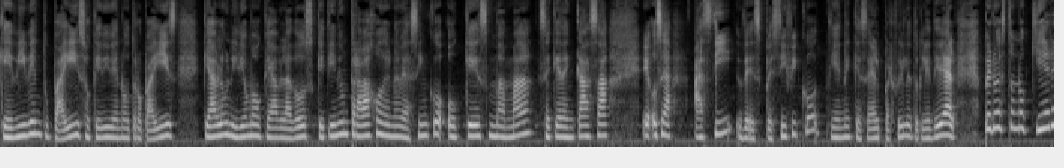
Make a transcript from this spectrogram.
que vive en tu país o que vive en otro país, que habla un idioma o que habla dos, que tiene un trabajo de 9 a 5 o que es mamá, se queda en casa. Eh, o sea, así de específico tiene que ser el perfil de tu cliente ideal. Pero esto no quiere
